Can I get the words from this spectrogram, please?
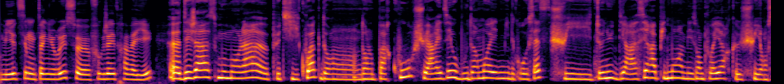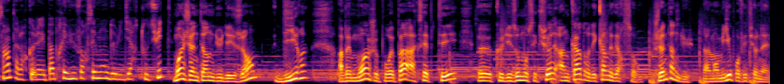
au milieu de ces montagnes russes, il faut que j'aille travailler. déjà à ce moment-là, petit couac dans, dans, le parcours, je suis arrêtée au bout d'un mois et demi de grossesse. Je suis tenue de dire assez rapidement à mes employeurs que je suis enceinte, alors que j'avais pas prévu forcément de le dire tout de suite. Moi, j'ai entendu des gens dire ah ben moi je pourrais pas accepter que des homosexuels encadrent des camps de garçons. J'ai entendu dans mon milieu professionnel.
